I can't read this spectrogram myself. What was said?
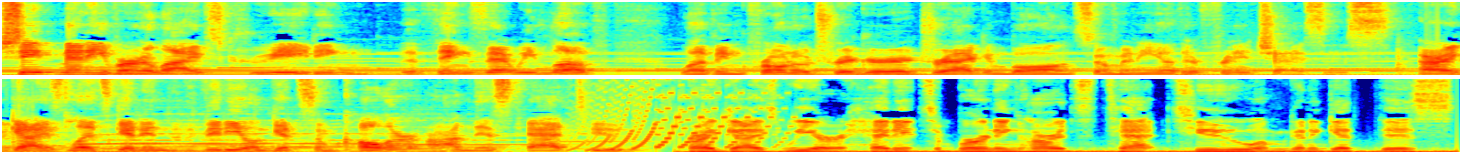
shaped many of our lives creating the things that we love loving Chrono Trigger, Dragon Ball, and so many other franchises. Alright guys, let's get into the video and get some color on this tattoo. Alright guys, we are headed to Burning Hearts Tattoo. I'm gonna get this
